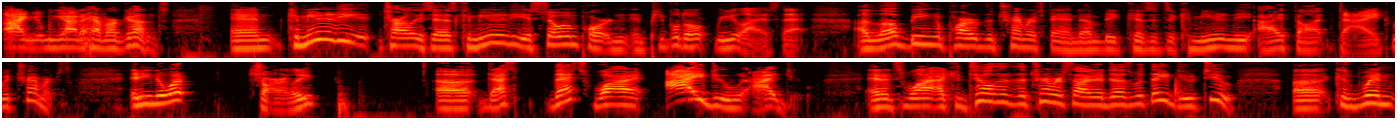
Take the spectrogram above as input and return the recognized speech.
I, we got to have our guns. And community, Charlie says, community is so important, and people don't realize that. I love being a part of the Tremors fandom because it's a community I thought died with Tremors. And you know what, Charlie? Uh, that's that's why I do what I do, and it's why I can tell that the Tremor Saga does what they do too. Because uh, when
